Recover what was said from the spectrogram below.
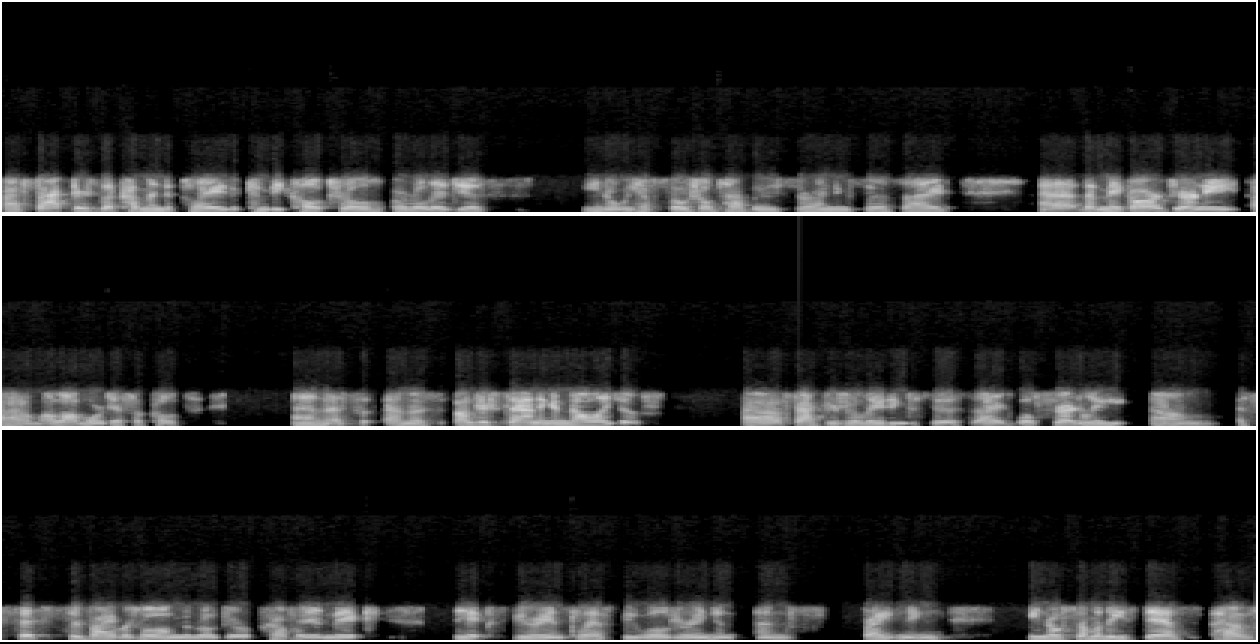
uh, factors that come into play that can be cultural or religious you know, we have social taboos surrounding suicide uh, that make our journey um, a lot more difficult. And as, and as understanding and knowledge of uh, factors relating to suicide will certainly um, assist survivors along the road to recovery and make the experience less bewildering and, and frightening. You know, some of these deaths have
